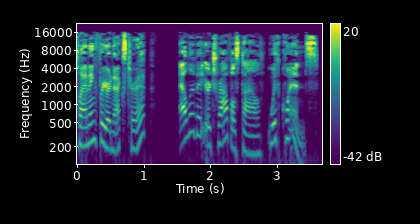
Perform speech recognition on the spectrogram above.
Planning for your next trip? Elevate your travel style with Quince.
